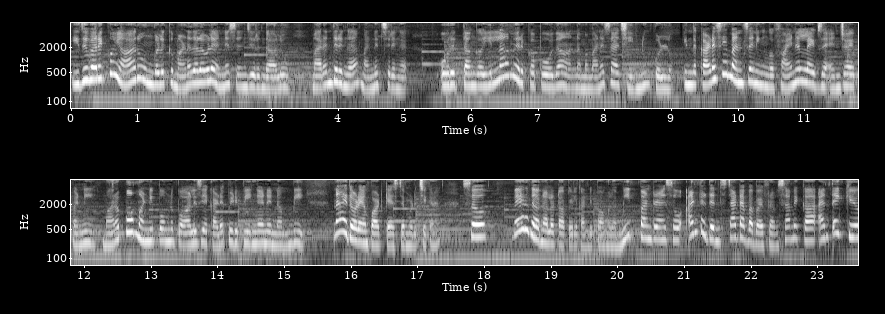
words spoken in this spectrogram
இது வரைக்கும் யாரும் உங்களுக்கு மனதளவில் என்ன செஞ்சுருந்தாலும் மறந்துடுங்க மன்னிச்சிருங்க. ஒருத்தங்க இல்லாமல் இருக்கப்போ தான் நம்ம மனசாட்சி இன்னும் கொள்ளும். இந்த கடைசி மந்த்ஸை நீங்கள் உங்கள் ஃபைனல் லைஃப்ஸை என்ஜாய் பண்ணி மறப்போம் மன்னிப்போம்னு பாலிசியை கடைப்பிடிப்பீங்கன்னு நம்பி நான் இதோட என் பாட்காஸ்ட்டை முடிச்சுக்கிறேன். ஸோ வேறு ஏதாவது நல்ல டாப்பிக்கில் கண்டிப்பாக உங்களை மீட் பண்ணுறேன் so until then start up bye from Samika and thank you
